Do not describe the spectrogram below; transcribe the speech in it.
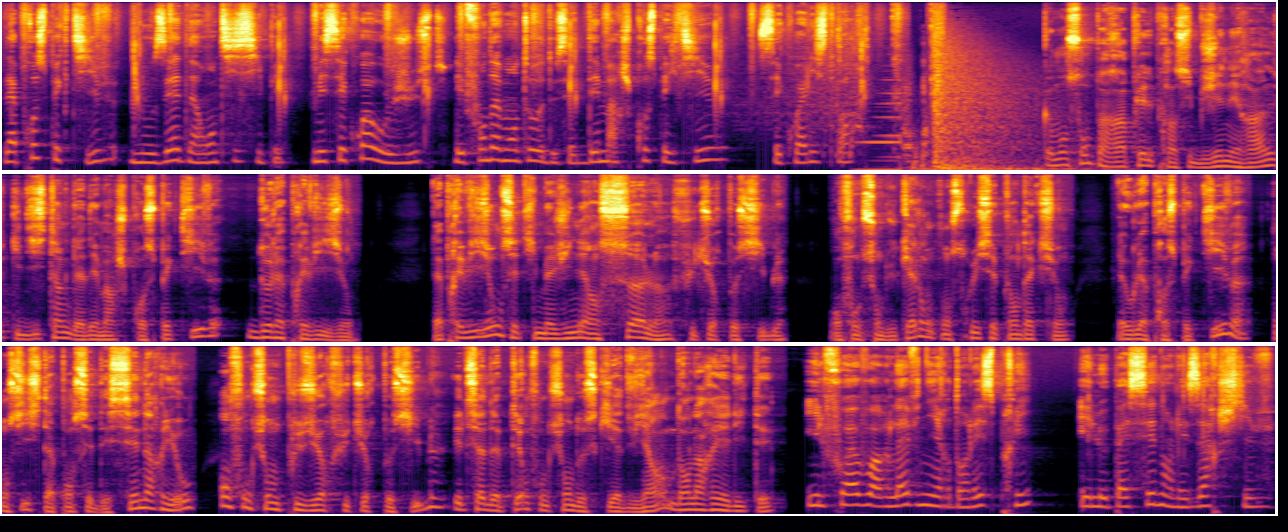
la prospective nous aide à anticiper. Mais c'est quoi au juste Les fondamentaux de cette démarche prospective, c'est quoi l'histoire? Commençons par rappeler le principe général qui distingue la démarche prospective de la prévision. La prévision, c'est imaginer un seul futur possible, en fonction duquel on construit ses plans d'action. Là où la prospective consiste à penser des scénarios en fonction de plusieurs futurs possibles et de s'adapter en fonction de ce qui advient dans la réalité. Il faut avoir l'avenir dans l'esprit et le passé dans les archives,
